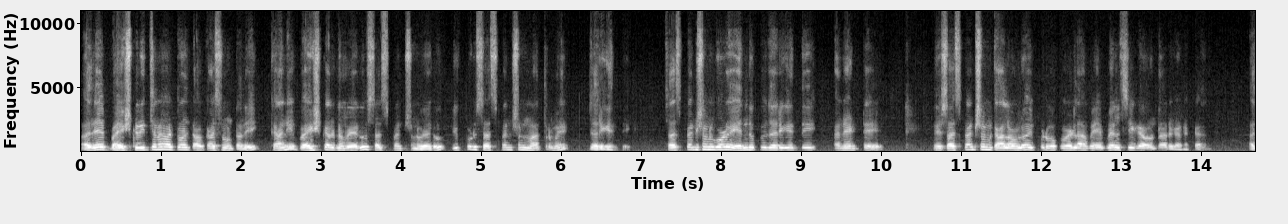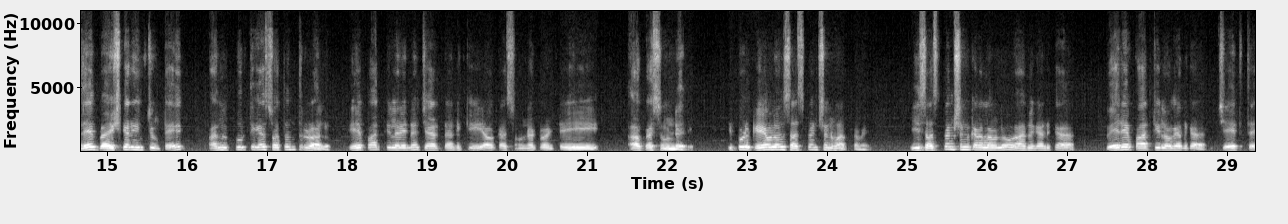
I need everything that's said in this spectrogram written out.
అదే బహిష్కరించిన అటువంటి అవకాశం ఉంటది కానీ బహిష్కరణ వేరు సస్పెన్షన్ వేరు. ఇప్పుడు సస్పెన్షన్ మాత్రమే జరిగింది. సస్పెన్షన్ కూడా ఎందుకు జరిగింది అని అంటే సస్పెన్షన్ కాలంలో ఇప్పుడు ఒకవేళ ఆమె ఎమ్మెల్సీగా ఉన్నారు కనుక అదే బహిష్కరించుంటే ఆమె పూర్తిగా స్వతంత్రురాలు. ఏ పార్టీలో అయినా చేరడానికి అవకాశం ఉన్నటువంటి అవకాశం ఉండేది. ఇప్పుడు కేవలం సస్పెన్షన్ మాత్రమే. ఈ సస్పెన్షన్ కాలంలో ఆమె కనుక వేరే పార్టీలో కనుక చేరితే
